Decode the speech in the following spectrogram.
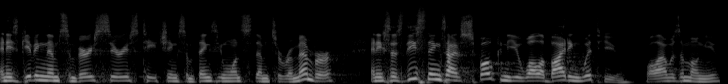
and He's giving them some very serious teaching, some things He wants them to remember. And he says, These things I have spoken to you while abiding with you, while I was among you.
